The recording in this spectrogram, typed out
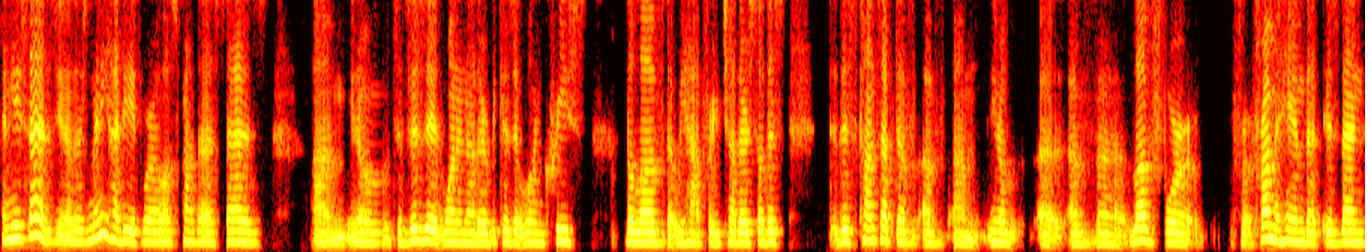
and he says you know there's many hadith where allah subhanahu wa ta'ala says um, you know to visit one another because it will increase the love that we have for each other. So this this concept of of um, you know uh, of uh, love for for, from him that is then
